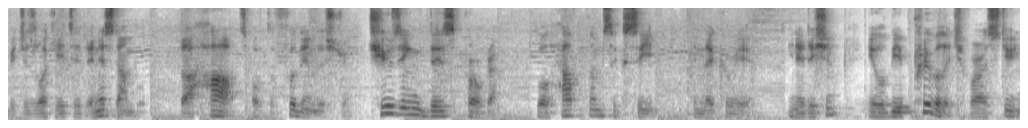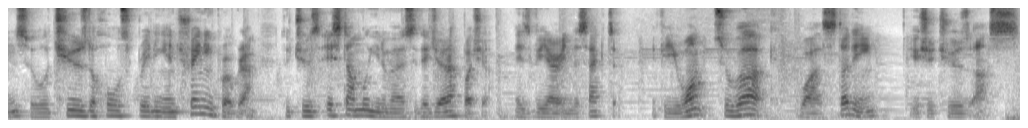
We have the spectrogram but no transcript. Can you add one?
which is located in Istanbul, the heart of the food industry. Choosing this program will help them succeed in their career. In addition, it will be a privilege for our students who will choose the horse breeding and training program to choose Istanbul University Cerrahpaşa as we are in the sector. If you want to work while studying, you should choose us.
